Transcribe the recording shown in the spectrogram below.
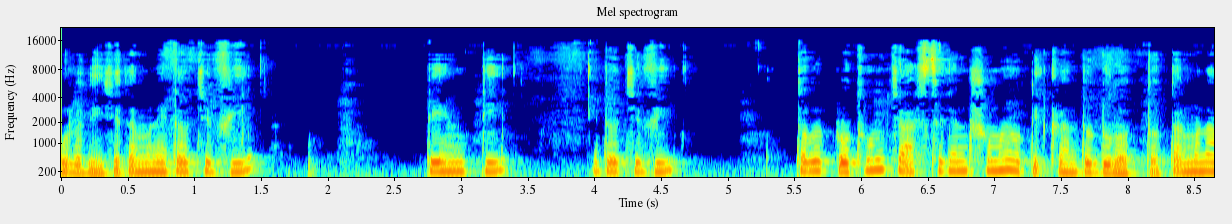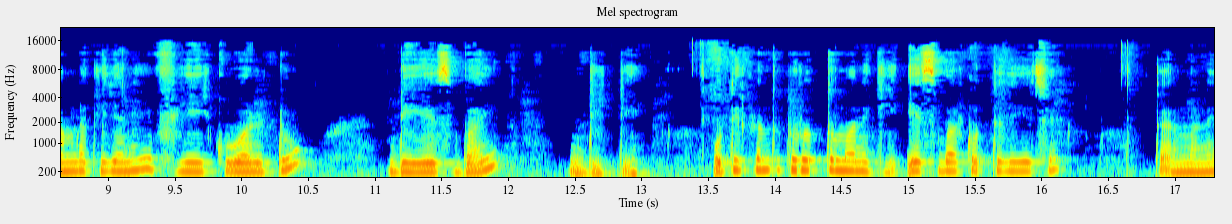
বলে দিয়েছে? তার মানে এটা হচ্ছে ভি টেন টি এটা হচ্ছে ভি তবে প্রথম চার সেকেন্ড সময় অতিক্রান্ত দূরত্ব, তার মানে আমরা কি জানি? V equal to DS by DT অতিক্রান্ত দূরত্ব মানে কি? এস বার করতে দিয়েছে, তার মানে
